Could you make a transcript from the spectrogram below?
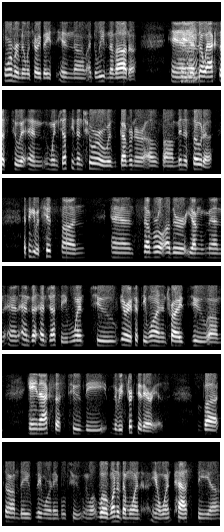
former military base in um, I believe Nevada. And Mhm. there's no access to it. And when Jesse Ventura was governor of um, Minnesota, I think it was his son and several other young men and and and Jesse went to Area 51 and tried to um gain access to the the restricted areas. But um they they weren't able to well, well one of them went you know went past the uh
